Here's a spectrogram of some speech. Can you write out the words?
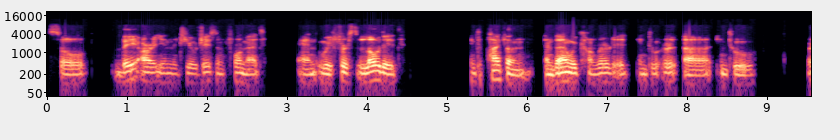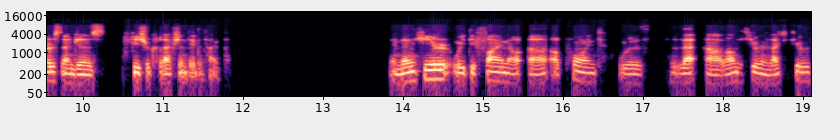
so they are in the GeoJSON format, and we first load it into Python, and then we convert it into uh, into Earth Engine's feature collection data type. And then here we define a, a point with uh, longitude and latitude.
